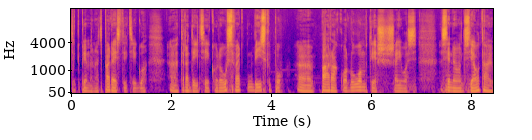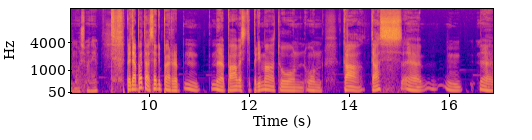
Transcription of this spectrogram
tika pieminēts pareisticīgo uh, tradīciju, kuru uzsver bīskapu uh, pārāko lomu tieši šajos sinodas jautājumos, ne? Bet tāpat tās arī par mm, pāvesti primātu un, un kā tas uh, uh,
